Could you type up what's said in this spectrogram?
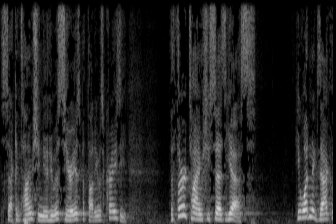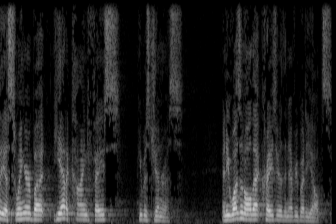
The second time, she knew he was serious but thought he was crazy. The third time, she says yes. He wasn't exactly a swinger, but he had a kind face. He was generous. And he wasn't all that crazier than everybody else.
